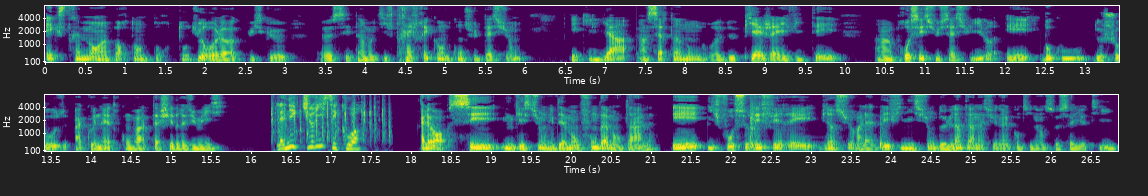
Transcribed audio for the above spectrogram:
extrêmement importante pour tout urologue, puisque euh, c'est un motif très fréquent de consultation et qu'il y a un certain nombre de pièges à éviter, un processus à suivre et beaucoup de choses à connaître qu'on va tâcher de résumer ici. La nicturie, c'est quoi? Alors, c'est une question évidemment fondamentale et il faut se référer bien sûr à la définition de l'International Continence Society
